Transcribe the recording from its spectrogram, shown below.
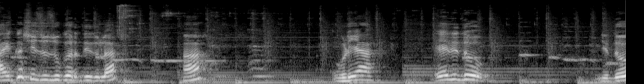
आई कशी जुजू करते तुला? हा? गुडिया ए दिदू दिदू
